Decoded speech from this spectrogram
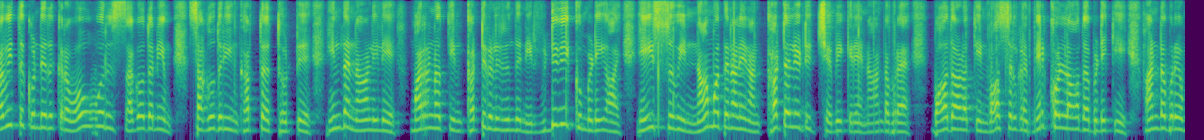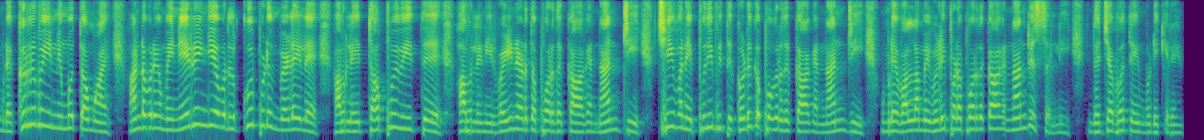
தவித்து கொண்டிருக்கிற ஒவ்வொரு சகோதரனையும் சகோதரியின் கர்த்த தொட்டு இந்த நாளிலே மரணத்தின் கட்டுகளிலிருந்து நீர் விடுவிக்கும்படியாய் இயேசுவின் நாமத்தினாலே நான் கட்டளிட்டு செபிக்கிறேன் ஆண்டவரை பாதாளத்தின் வாசல்கள் மேற்கொள்ளாதபடிக்கு ஆண்டவரை உம்முடைய கிருபையின் நிமித்தமாய் ஆண்டவரை உண்மை நெருங்கி அவர்கள் கூப்பிடும் வேளையிலே அவர்களை தப்புவித்து அவர்களை நீர் வழிநடத்த போறதுக்காக நன்றி. ஜீவனை புதுப்பித்து கொடுக்க போகிறதுக்காக நன்றி. உம்முடைய வல்லமை வெளிப்பட போறதுக்காக நன்றி சொல்லி இந்த ஜெபத்தை முடிக்கிறேன்.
